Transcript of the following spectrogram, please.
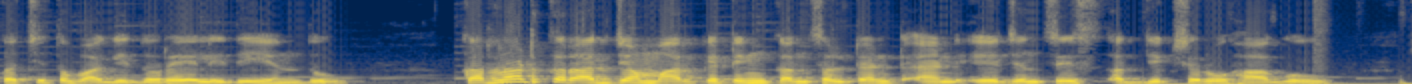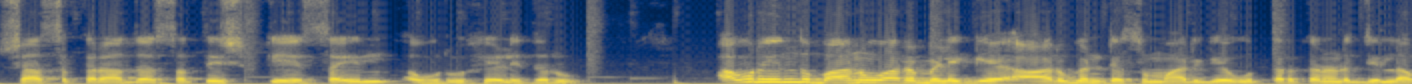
ಖಚಿತವಾಗಿ ದೊರೆಯಲಿದೆ ಎಂದು ಕರ್ನಾಟಕ ರಾಜ್ಯ ಮಾರ್ಕೆಟಿಂಗ್ ಕನ್ಸಲ್ಟೆಂಟ್ ಆ್ಯಂಡ್ ಏಜೆನ್ಸೀಸ್ ಅಧ್ಯಕ್ಷರು ಹಾಗೂ ಶಾಸಕರಾದ ಸತೀಶ್ ಕೆ ಸೈಲ್ ಅವರು ಹೇಳಿದರು. ಅವರು ಇಂದು ಭಾನುವಾರ ಬೆಳಿಗ್ಗೆ ಆರು ಗಂಟೆ ಸುಮಾರಿಗೆ ಉತ್ತರ ಕನ್ನಡ ಜಿಲ್ಲಾ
